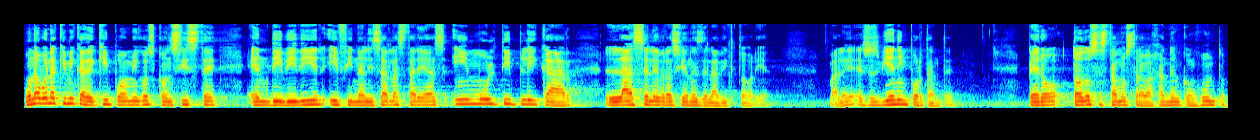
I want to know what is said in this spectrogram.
Una buena química de equipo, amigos, consiste en dividir y finalizar las tareas y multiplicar las celebraciones de la victoria. ¿Vale? Eso es bien importante pero todos estamos trabajando en conjunto.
